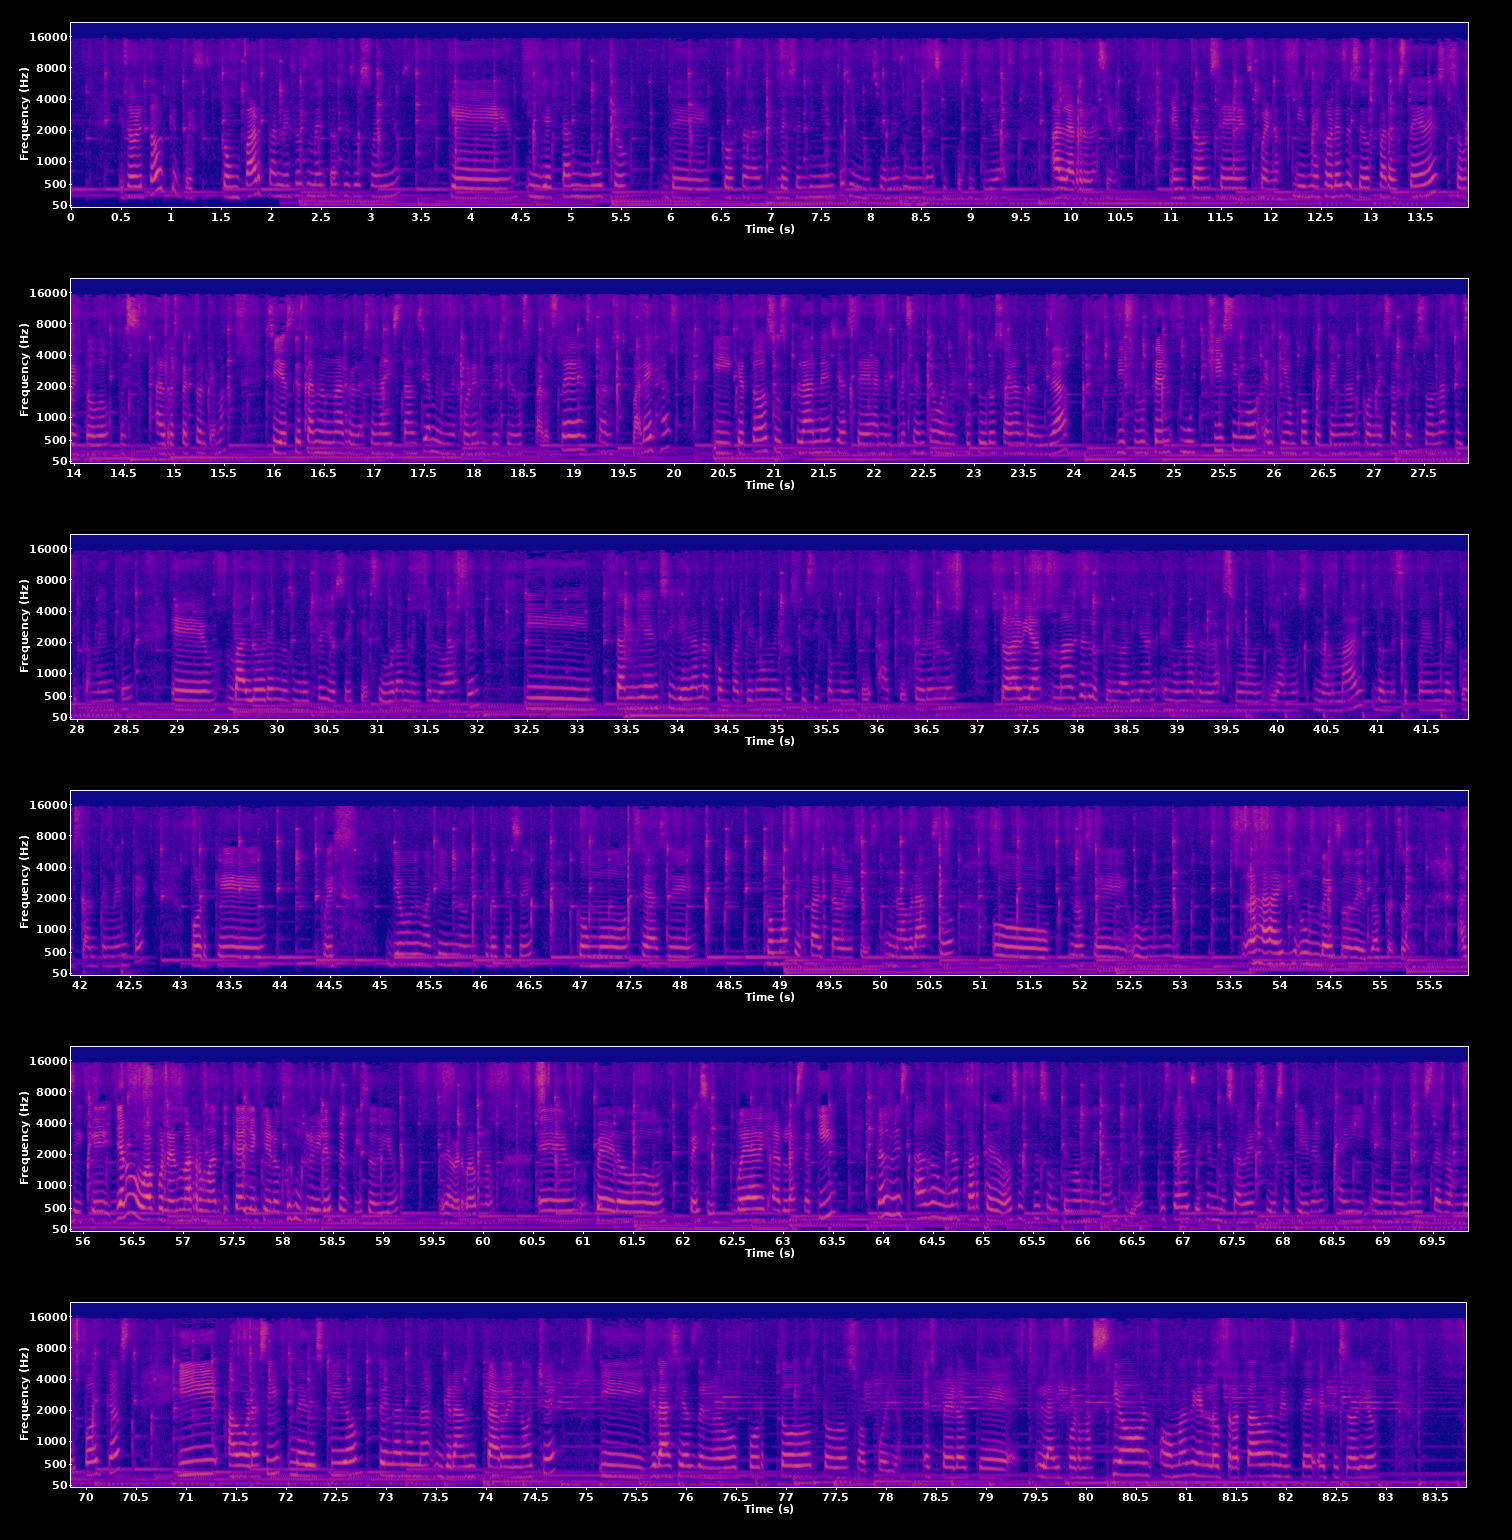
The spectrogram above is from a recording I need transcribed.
y sobre todo que pues compartan esas metas, esos sueños que inyectan mucho de cosas, de sentimientos y emociones lindas y positivas a la relación. Entonces, bueno, mis mejores deseos para ustedes, sobre todo pues al respecto del tema. Si es que están en una relación a distancia, mis mejores deseos para ustedes, para sus parejas y que todos sus planes, ya sea en el presente o en el futuro, se hagan realidad disfruten muchísimo el tiempo que tengan con esa persona físicamente, eh, valórenlos mucho, yo sé que seguramente lo hacen. Y también si llegan a compartir momentos físicamente, atesórenlos todavía más de lo que lo harían en una relación, digamos, normal, donde se pueden ver constantemente, porque pues yo me imagino y creo que sé cómo se hace, cómo hace falta a veces un abrazo o no sé, un ay, un beso de esa persona. Así que ya no me voy a poner más romántica, ya quiero concluir este episodio, la verdad no. Eh, pero pues sí, voy a dejarla hasta aquí. Tal vez haga una parte 2, este es un tema muy amplio. Ustedes déjenme saber si eso quieren ahí en el Instagram del podcast. Y ahora sí, me despido. Tengan una gran tarde, noche. Y gracias de nuevo por todo, todo su apoyo. Espero que la información, o más bien lo tratado en este episodio,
